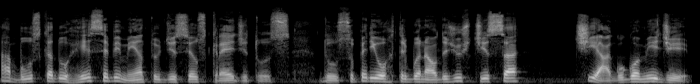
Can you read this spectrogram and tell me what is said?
a busca do recebimento de seus créditos. Do Superior Tribunal de Justiça, Tiago Gomide.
